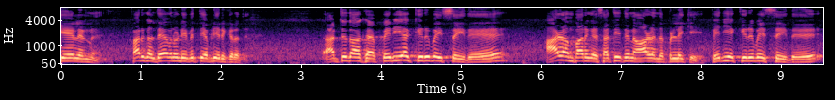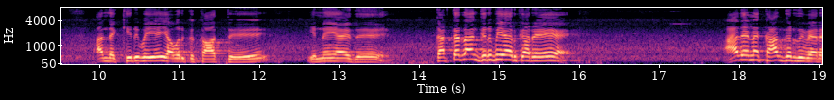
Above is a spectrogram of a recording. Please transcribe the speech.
கேளுன்னு பாருங்கள் தேவனுடைய வித்து எப்படி இருக்கிறது? அடுத்ததாக பெரிய கிருபை செய்து ஆழம் பாருங்க சத்தியத்தின் ஆழம் இந்த பிள்ளைக்கு. பெரிய கிருபை செய்து அந்த கிருபையை அவருக்கு காத்து என்னையா இது? கர்த்தர் தான் கிருபையாக இருக்காரு. அதை என்ன காக்கிறது வேற?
